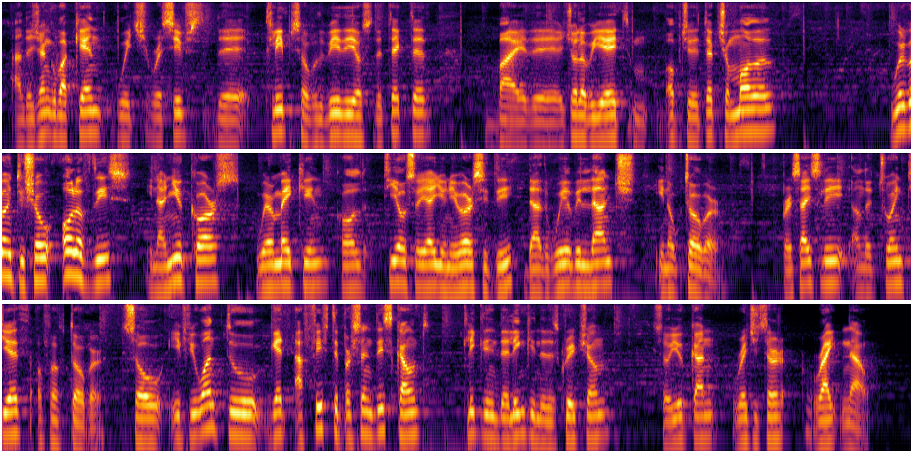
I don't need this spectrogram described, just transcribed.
and the Django backend which receives the clips of the videos detected by the YOLO V8 object detection model. We're going to show all of this in a new course we're making called Theos AI University that will be launched in October precisely on the 20th of October. So if you want to get a 50% discount, click in the link in the description so you can register right now.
